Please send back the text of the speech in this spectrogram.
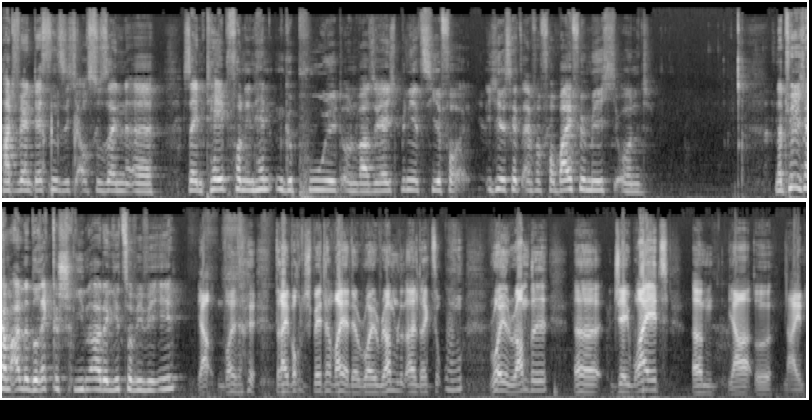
hat währenddessen sich auch so sein, äh, sein Tape von den Händen gepoolt und war so, ja, ich bin jetzt hier vor, hier ist jetzt einfach vorbei für mich und natürlich haben alle direkt geschrien, ah, der geht zur WWE. Ja, weil drei Wochen später war ja der Royal Rumble und alle direkt so, uh, Royal Rumble, äh, Jay White, ähm, ja, äh, nein.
